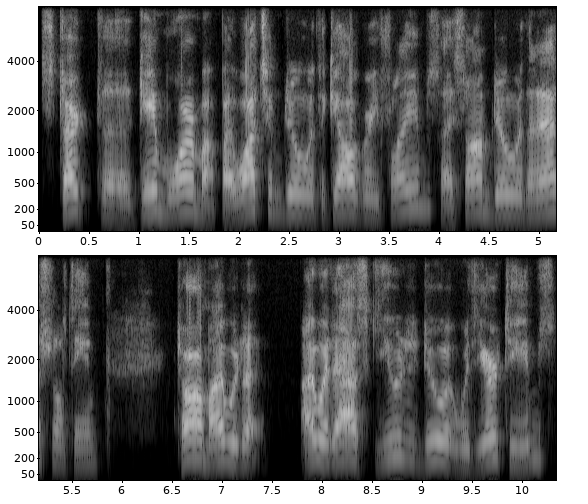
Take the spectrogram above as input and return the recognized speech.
start the game warm up. I watched him do it with the Calgary Flames. I saw him do it with the national team. Tom, I would uh, I would ask you to do it with your teams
